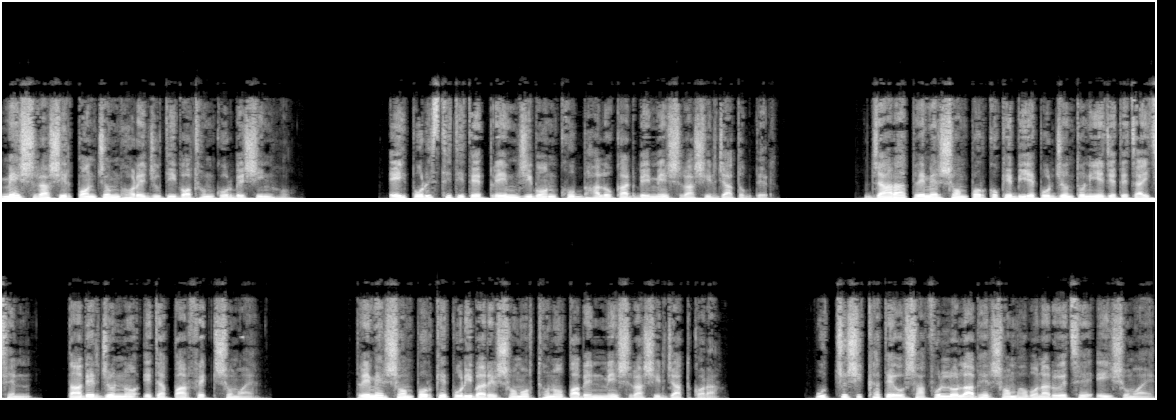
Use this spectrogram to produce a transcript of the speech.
মেষ রাশির পঞ্চম ঘরে জুতি গঠন করবে সিংহ। এই পরিস্থিতিতে প্রেম জীবন খুব ভালো কাটবে মেষ রাশির জাতকদের। যারা প্রেমের সম্পর্ককে বিয়ে পর্যন্ত নিয়ে যেতে চাইছেন, তাদের জন্য এটা পারফেক্ট সময়। প্রেমের সম্পর্কে পরিবারের সমর্থনও পাবেন মেষ রাশির জাত করা উচ্চশিক্ষাতেও সাফল্য লাভের সম্ভাবনা রয়েছে এই সময়ে।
